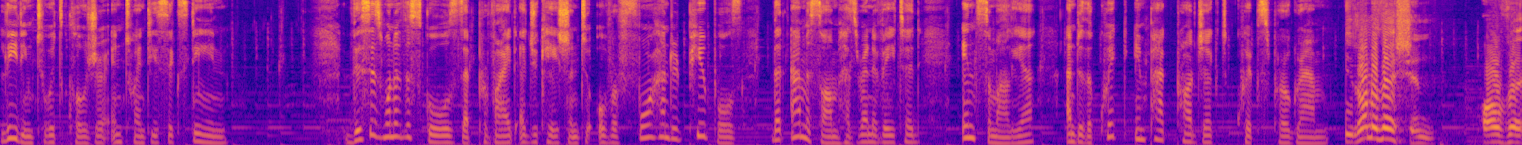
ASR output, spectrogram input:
leading to its closure in 2016. This is one of the schools that provide education to over 400 pupils that AMISOM has renovated in Somalia under the Quick Impact Project QIPs program. The renovation of uh,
